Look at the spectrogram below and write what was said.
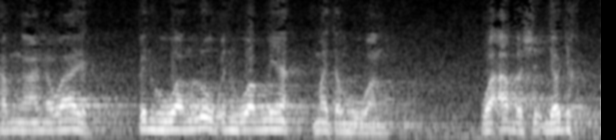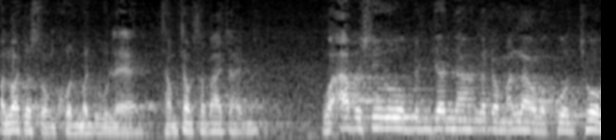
ทำงานเอาไว้ เป็นห่วงลูกเป็นห่วงเมียไม่ต้องห่วง ว่าอับชิเดี๋ยวจะอัลลอฮ์จะส่งคนมาดูแลทำทำสบายใจไหมว่าอับชิรูเป็นจันนะแล้วก็มาเล่าว่าคุณโชค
